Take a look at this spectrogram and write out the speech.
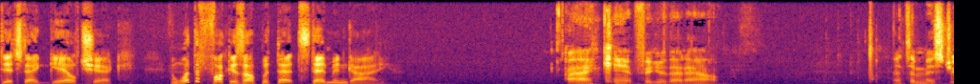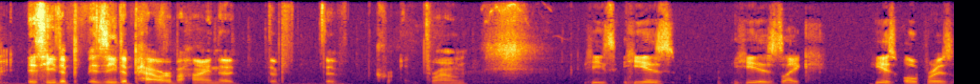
ditch that Gayle chick, and what the fuck is up with that Stedman guy? I can't figure that out. That's a mystery. Is he the is he the power behind the the the throne? He's he is he is like he is Oprah's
